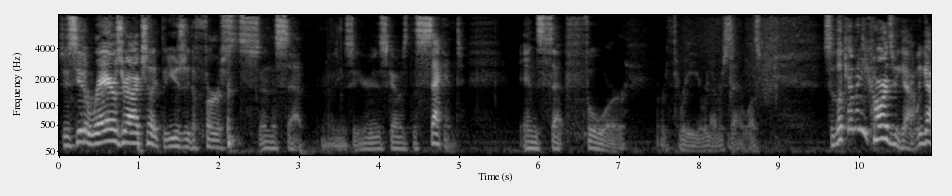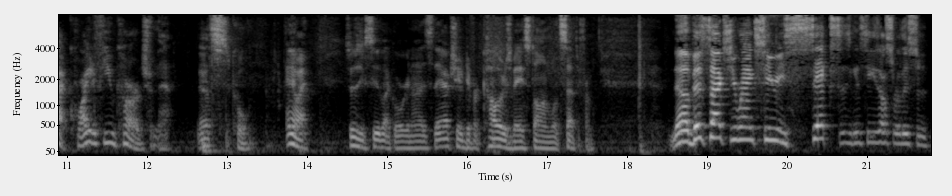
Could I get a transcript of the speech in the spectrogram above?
So you see the rares are actually like the, usually the firsts in the set. As you can see here, this guy was the second in set four or three or whatever set it was. So look how many cards we got. We got quite a few cards from that. That's cool. Anyway, so as you can see, like organized, they actually have different colors based on what set they're from. Now, this actually ranks Series 6. As you can see, he's also released in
